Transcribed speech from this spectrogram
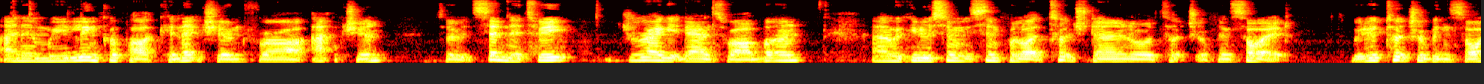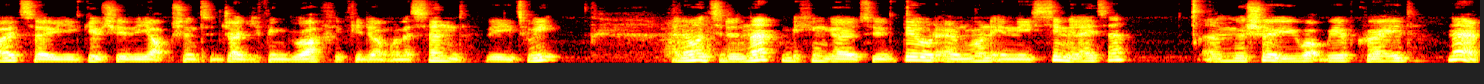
and then we link up our connection for our action. So it's send a tweet, drag it down to our button, and we can do something simple like touch down or touch up inside. We do touch up inside, so it gives you the option to drag your finger off if you don't want to send the tweet. And once you've done that, we can go to build and run in the simulator. and we'll show you what we have created now.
